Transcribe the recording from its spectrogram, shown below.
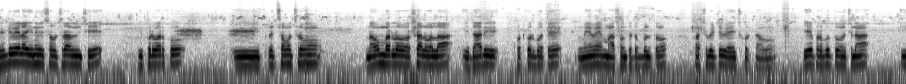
రెండు వేల ఎనిమిది సంవత్సరాల నుంచి ఇప్పటి వరకు ఈ ప్రతి సంవత్సరము నవంబర్లో వర్షాల వల్ల ఈ దారి కొట్టుకోకపోతే మేమే మా సొంత డబ్బులతో ఖర్చు పెట్టి వేయించుకుంటున్నాము. ఏ ప్రభుత్వం వచ్చినా ఈ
